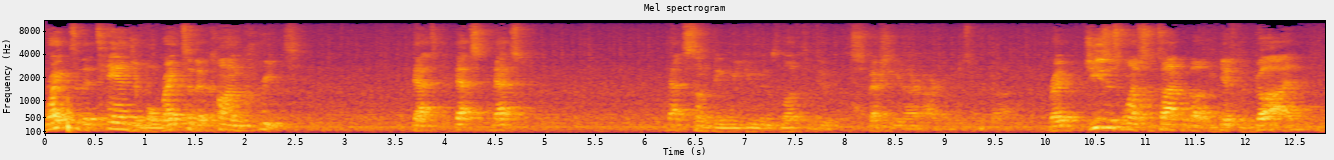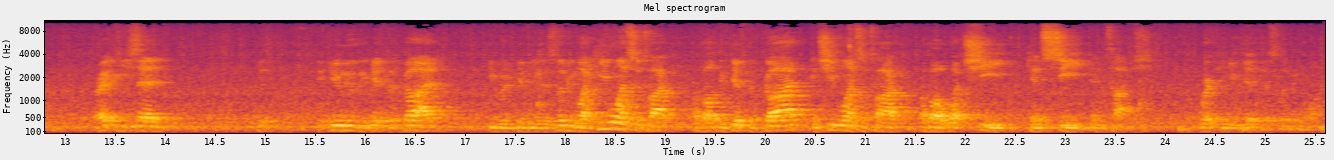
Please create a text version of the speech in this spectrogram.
right to the tangible, right to the concrete. That's, that's, that's, that's something we humans love to do, especially in our arguments with God. Right? Jesus wants to talk about the gift of God. Right? He said, if, if you knew the gift of God, he would give you this living water. He wants to talk about the gift of God, and she wants to talk about what she can see and touch. Where can you get this living water?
